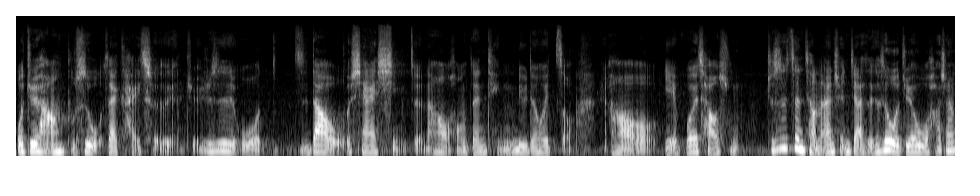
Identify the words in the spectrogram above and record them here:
我觉得好像不是我在开车的感觉，就是我知道我现在醒着，然后红灯停，绿灯会走，然后也不会超速，就是正常的安全驾驶。可是我觉得我好像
